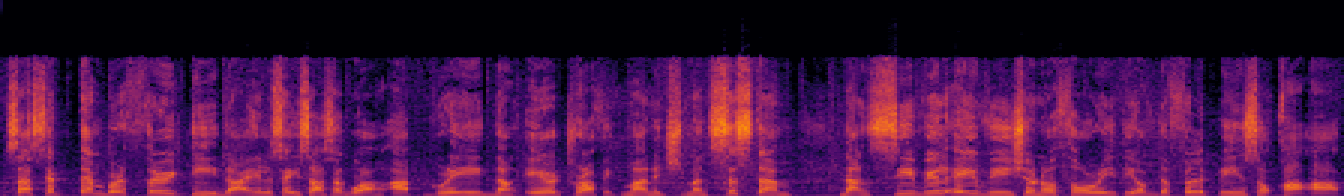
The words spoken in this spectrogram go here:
sa September 30 dahil sa isasagawang upgrade ng Air Traffic Management System ng Civil Aviation Authority of the Philippines o CAAP.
